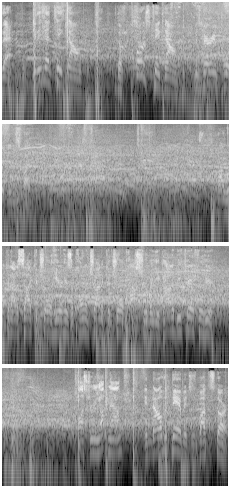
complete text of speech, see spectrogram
that. Getting that takedown, the first takedown, was very important in this fight. While working out of side control here, his opponent trying to control posture, but you got to be careful here. Posturing up now. And now the damage is about to start.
